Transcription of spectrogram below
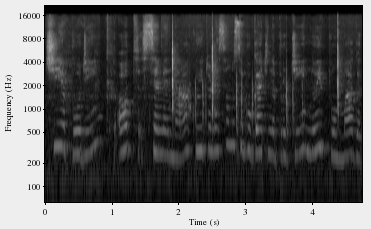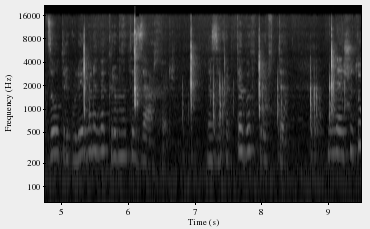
Чия пудинг от семена, които не само са богати на протеин, но и помагат за отрегулиране на кръвната захар, на захарта в кръвта. Нещото,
